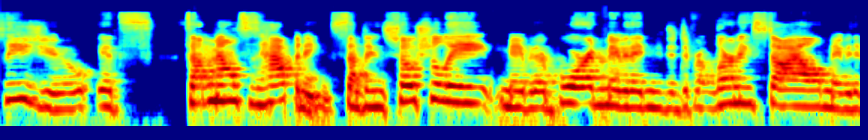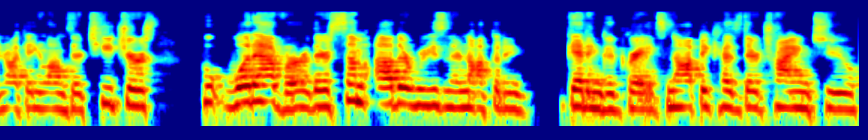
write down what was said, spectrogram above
please you. It's something else is happening, something socially. Maybe they're bored. Maybe they need a different learning style. Maybe they're not getting along with their teachers. Whatever. There's some other reason they're not getting getting good grades. Not because they're trying to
